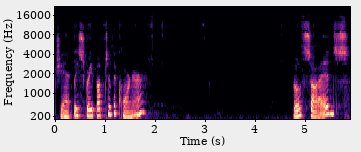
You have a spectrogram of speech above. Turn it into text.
Gently scrape up to the corner. Both sides.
